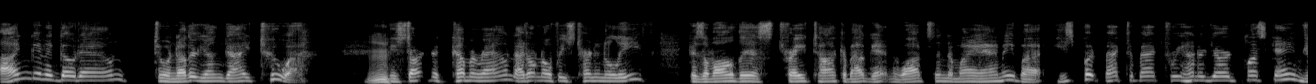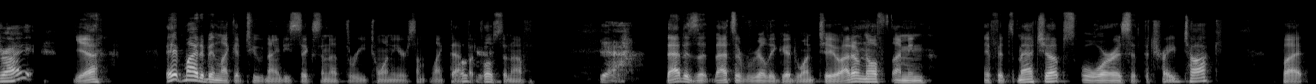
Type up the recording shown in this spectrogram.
I'm going to go down to another young guy, Tua. Mm. He's starting to come around. I don't know if he's turning a leaf because of all this trade talk about getting Watson to Miami, but he's put back to back 300 yard plus games, right? Yeah. It might have been like a 296 and a 320 or something like that, but close enough. Yeah. That is a that's a really good one too. I don't know if I mean if it's matchups or is it the trade talk, but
